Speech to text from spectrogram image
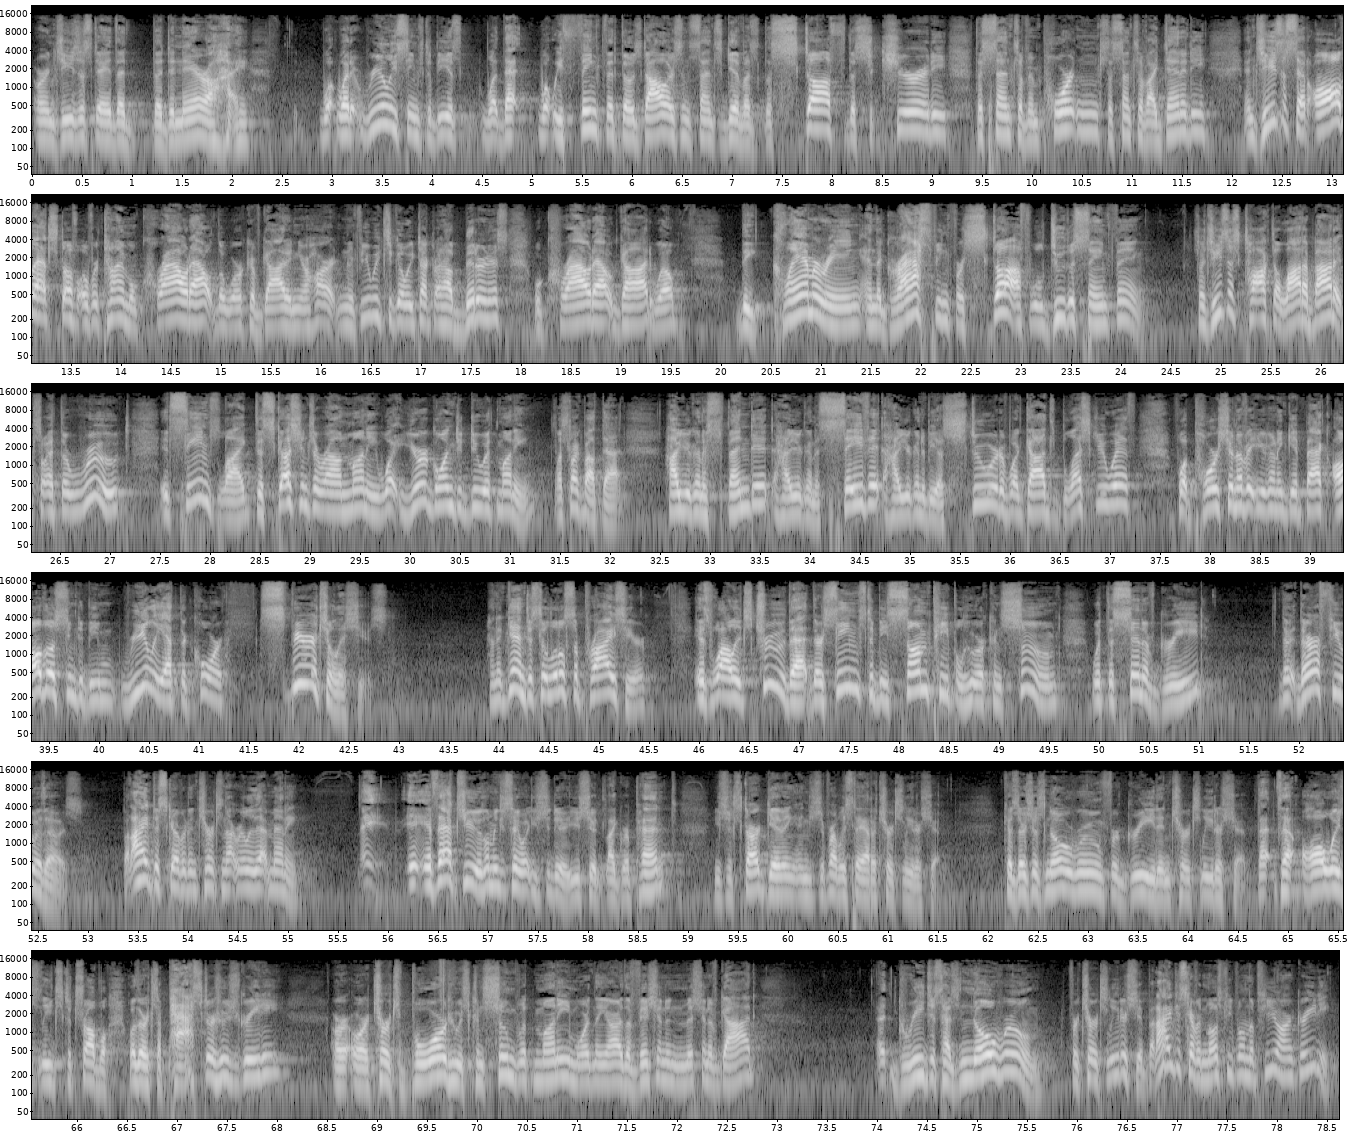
or in Jesus' day, the, the denarii, what, what it really seems to be is what, that, what we think that those dollars and cents give us the stuff, the security, the sense of importance, the sense of identity. And Jesus said all that stuff over time will crowd out the work of God in your heart. And a few weeks ago, we talked about how bitterness will crowd out God. Well, the clamoring and the grasping for stuff will do the same thing. So Jesus talked a lot about it. So at the root, it seems like discussions around money, what you're going to do with money, let's talk about that how you're going to spend it, how you're going to save it, how you're going to be a steward of what God's blessed you with, what portion of it you're going to give back. All those seem to be really at the core spiritual issues. And again, just a little surprise here is while it's true that there seems to be some people who are consumed with the sin of greed, there, there are a few of those. But I have discovered in church not really that many. If that's you, let me just say what you should do. You should like repent, you should start giving, and you should probably stay out of church leadership because there's just no room for greed in church leadership. That, that always leads to trouble, whether it's a pastor who's greedy or, or a church board who is consumed with money more than they are the vision and mission of God. Uh, greed just has no room for church leadership. But I've discovered most people in the pew aren't greedy.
